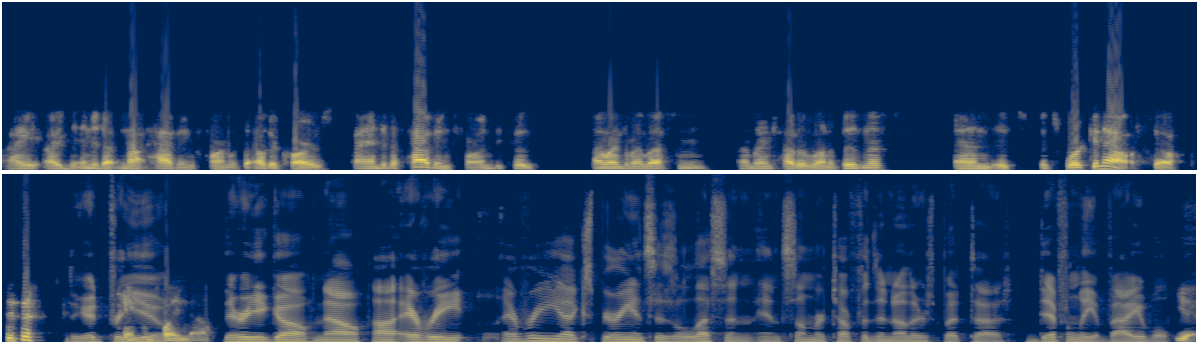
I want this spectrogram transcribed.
I, I ended up not having fun. With the other cars, I ended up having fun because I learned my lesson. I learned how to run a business, and it's it's working out. So good for you. Now. There you go. Now uh, every every experience is a lesson, and some are tougher than others, but uh, definitely a valuable yeah.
